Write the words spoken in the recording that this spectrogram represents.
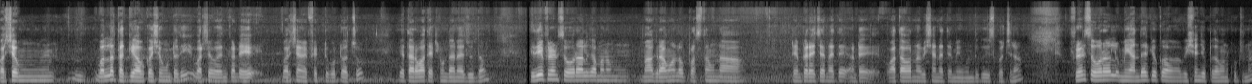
వర్షం వల్ల తగ్గే అవకాశం ఉంటుంది. వర్షం ఎందుకంటే వర్షం ఎఫెక్ట్ కొట్టవచ్చు ఇక తర్వాత ఎట్లుంటానే చూద్దాం. ఇది ఫ్రెండ్స్ ఓవరాల్గా మనం మా గ్రామంలో ప్రస్తుతం ఉన్న టెంపరేచర్ని అయితే అంటే వాతావరణ విషయాన్ని అయితే మేము ముందుకు తీసుకొచ్చిన. ఫ్రెండ్స్ ఓవరాల్ మీ అందరికీ ఒక విషయం చెప్దాం అనుకుంటున్నా.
